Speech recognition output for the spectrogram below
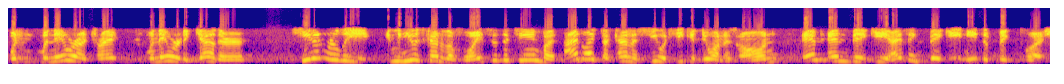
when when they were a try, when they were together, he didn't really. I mean, he was kind of the voice of the team, but I'd like to kind of see what he can do on his own. And and Big E, I think Big E needs a big push.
